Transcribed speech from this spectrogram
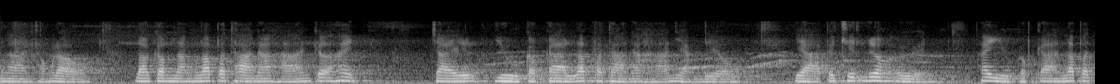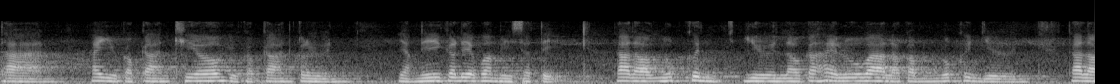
ำงานของเรา เรากำลังรับประทานอาหารก็ให้ใจอยู่กับการรับประทานอาหารอย่างเดียว อย่าไปคิดเรื่องอื่น ให้อยู่กับการรับประทาน ให้อยู่กับการเคี้ยวอยู่กับการกลืน อย่างนี้ก็เรียกว่ามีสติ ถ้าเราลุกขึ้นยืนเราก็ให้รู้ว่าเรากำลังลุกขึ้นยืน ถ้าเรา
